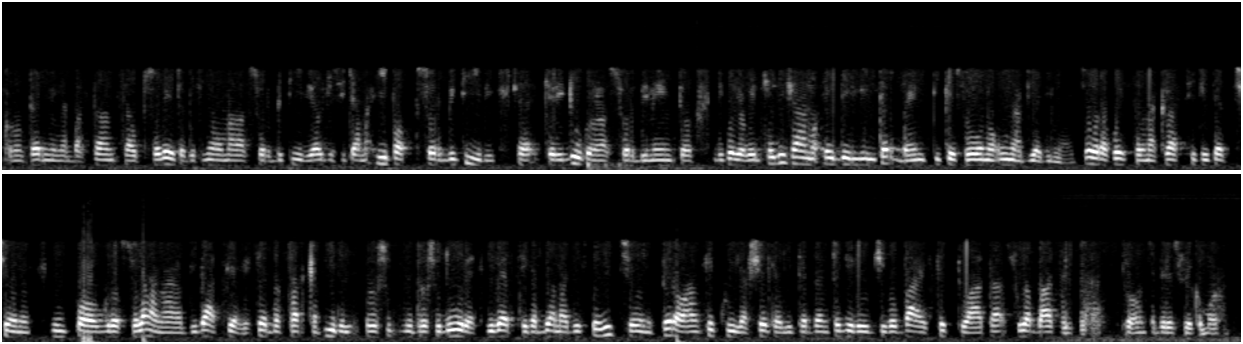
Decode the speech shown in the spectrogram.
con un termine abbastanza obsoleto, definiamo malassorbitivi, oggi si chiama ipoabsorbitivi, cioè che riducono l'assorbimento di quello che introduciamo, e degli interventi che sono una via di mezzo. Ora questa è una classificazione un po' grossolana didattica che serve a far capire le procedure diverse che abbiamo a disposizione, però anche qui la scelta dell'intervento chirurgico va effettuata sulla base del paziente e delle sue comorbidità.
